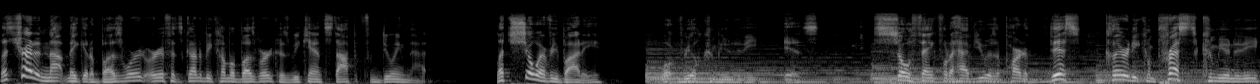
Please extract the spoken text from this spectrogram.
Let's try to not make it a buzzword, or if it's going to become a buzzword because we can't stop it from doing that. Let's show everybody what real community is. So thankful to have you as a part of this Clarity Compressed community.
